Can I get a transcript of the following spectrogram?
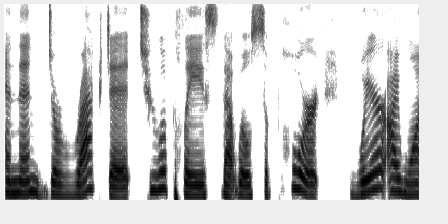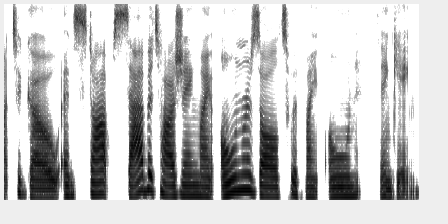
and then direct it to a place that will support where I want to go and stop sabotaging my own results with my own thinking.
